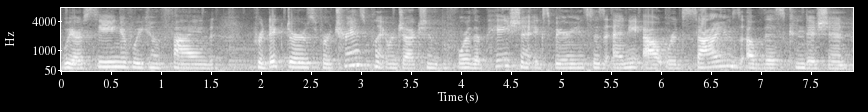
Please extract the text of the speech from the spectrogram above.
We are seeing if we can find predictors for transplant rejection before the patient experiences any outward signs of this condition,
